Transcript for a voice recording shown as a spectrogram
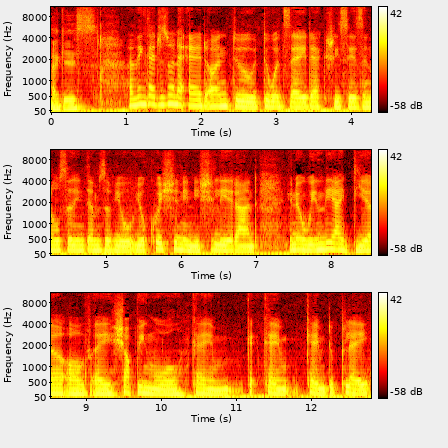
I guess. I think I just want to add on to, to what Zaid actually says, and also in terms of your, your question initially around, you know, when the idea of a shopping mall came came came to play,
